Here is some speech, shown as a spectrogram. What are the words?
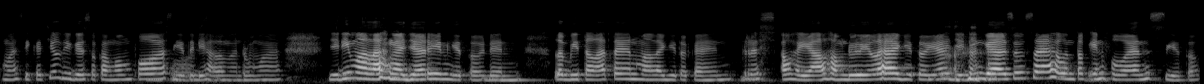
masih kecil juga suka ngompos gitu di Ngompos. halaman rumah. Jadi malah ngajarin gitu dan lebih telaten malah gitu kan. Terus oh ya alhamdulillah gitu ya. Jadi nggak susah untuk influence gitu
